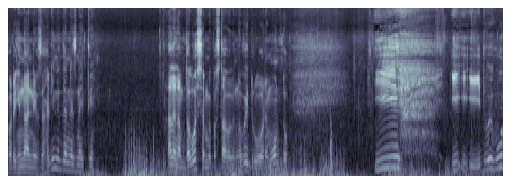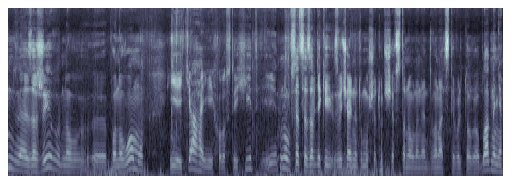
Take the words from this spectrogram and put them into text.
Оригінальний взагалі ніде не знайти. Але нам вдалося, ми поставили новий другого ремонту. І, і, і, і двигун е, зажив е, по-новому. Є і тяга, є і холостий хід. І, ну, все це завдяки, звичайно, тому що тут ще встановлене 12 вольтове обладнання.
